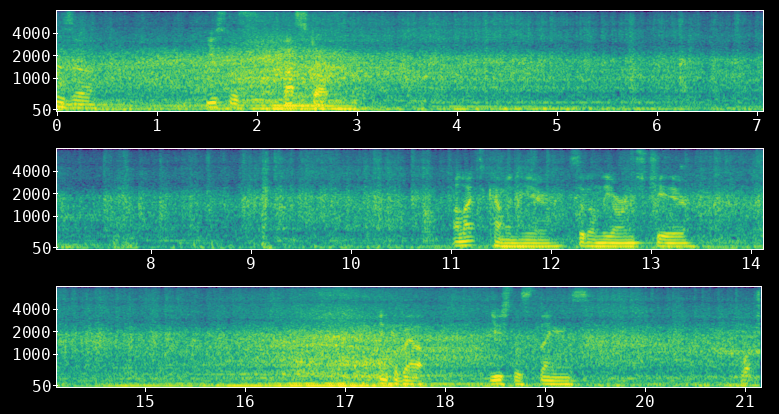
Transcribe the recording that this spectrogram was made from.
is a useless bus stop. I like to come in here, sit on the orange chair, think about useless things, watch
